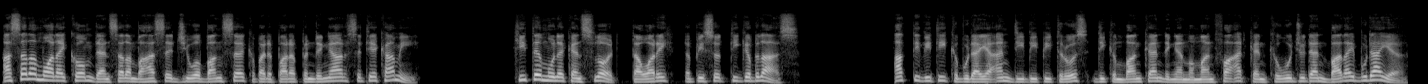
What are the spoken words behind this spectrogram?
Assalamualaikum dan salam bahasa jiwa bangsa kepada para pendengar setia kami. Kita mulakan slot Tawarikh episod 13. Aktiviti kebudayaan DBP terus dikembangkan dengan memanfaatkan kewujudan Balai Budaya.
